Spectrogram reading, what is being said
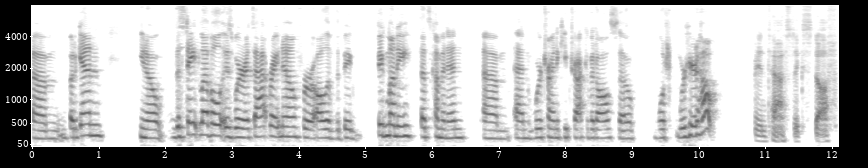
Um, but again, you know, the state level is where it's at right now for all of the big big money that's coming in, um, and we're trying to keep track of it all. So we we are here to help. Fantastic stuff.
